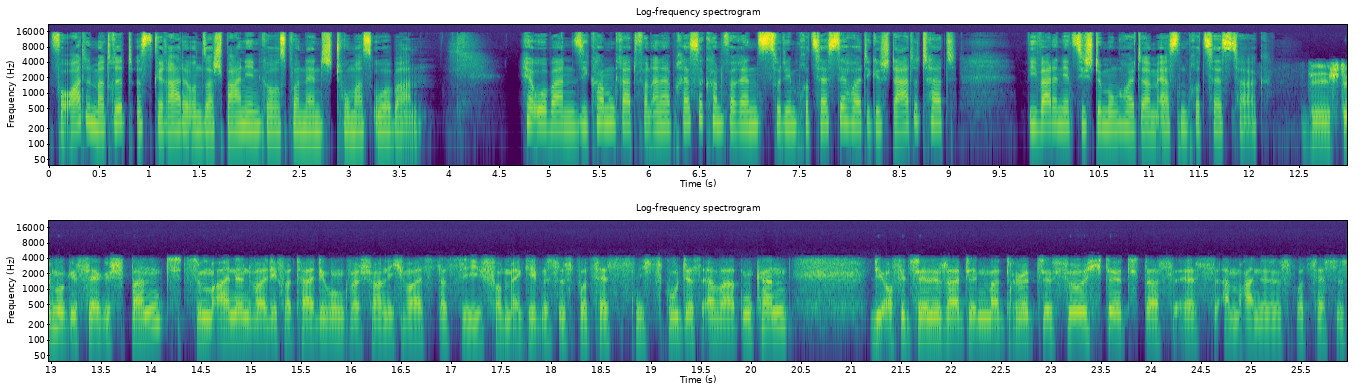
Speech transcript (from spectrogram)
Vor Ort in Madrid ist gerade unser Spanien-Korrespondent Thomas Urban. Herr Urban, Sie kommen gerade von einer Pressekonferenz zu dem Prozess, der heute gestartet hat. Wie war denn jetzt die Stimmung heute am ersten Prozesstag? Die Stimmung ist sehr gespannt. Zum einen, weil die Verteidigung wahrscheinlich weiß, dass sie vom Ergebnis des Prozesses nichts Gutes erwarten kann. Die offizielle Seite in Madrid fürchtet, dass es am Rande des Prozesses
